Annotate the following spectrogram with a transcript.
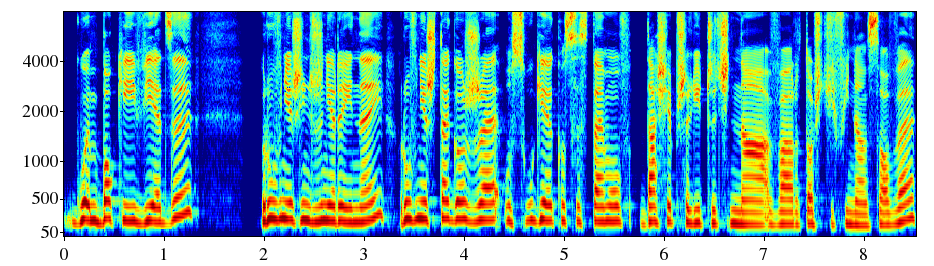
głębokiej wiedzy, również inżynieryjnej, również tego, że usługi ekosystemów da się przeliczyć na wartości finansowe,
